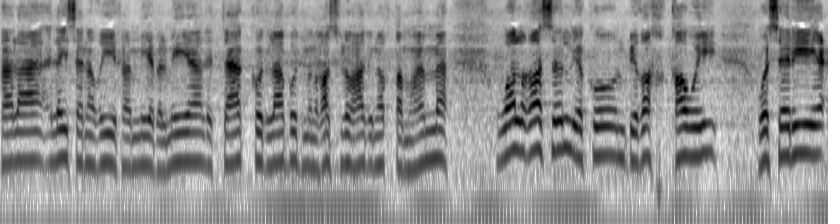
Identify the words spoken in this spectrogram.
فلا ليس نظيفا 100% للتأكد لابد من غسله هذه نقطة مهمة. والغسل يكون بضخ قوي وسريع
